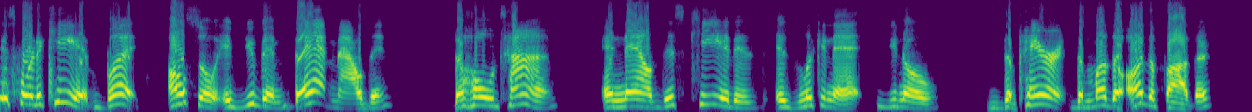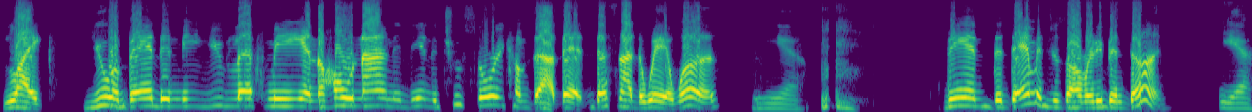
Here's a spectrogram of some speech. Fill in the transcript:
it's for the kid. But also if you've been bad mouthing the whole time and now this kid is is looking at you know the parent the mother or the father like you abandoned me you left me and the whole nine and then the true story comes out that that's not the way it was yeah then the damage has already been done yeah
